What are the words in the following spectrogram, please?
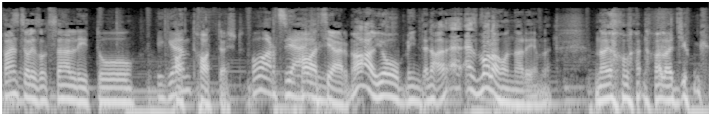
páncélozott szállító, Igen. hat, hat test. Harcjármű. Harcjár. Ah, jó, minden. Na, ez, ez valahonnan rém lett. Na jó, van, haladjunk.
